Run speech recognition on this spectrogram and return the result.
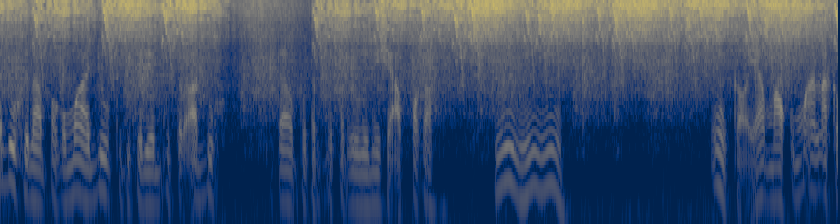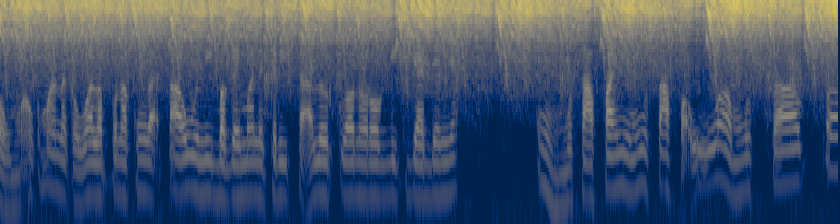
aduh kenapa kok maju ketika dia putar? Aduh kita putar-putar dulu nih siapakah hmm, hmm, hmm. Engkau ya mau ke mana kau? Mau ke mana kau? Walaupun aku nggak tahu ini bagaimana cerita alur kronologi kejadiannya. Hmm, Mustafa ini Mustafa. Wah Mustafa.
